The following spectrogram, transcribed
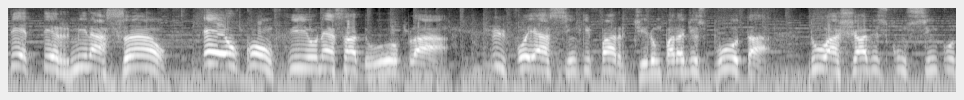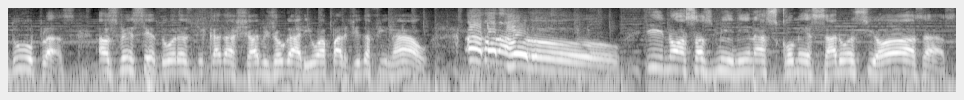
determinação. Eu confio nessa dupla. E foi assim que partiram para a disputa. Duas chaves com cinco duplas. As vencedoras de cada chave jogariam a partida final. A bola rolou! E nossas meninas começaram ansiosas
